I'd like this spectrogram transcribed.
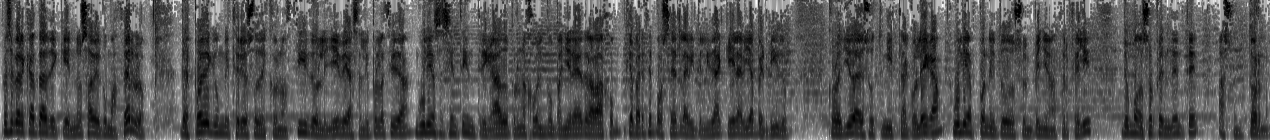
pero se percata de que no sabe cómo hacerlo. Después de que un misterioso desconocido le lleve a salir por la ciudad, William se siente intrigado por una joven compañera de trabajo que parece poseer la vitalidad que él había perdido. Con la ayuda de su optimista colega, William pone todo su empeño en hacer feliz, de un modo sorprendente, a su entorno.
